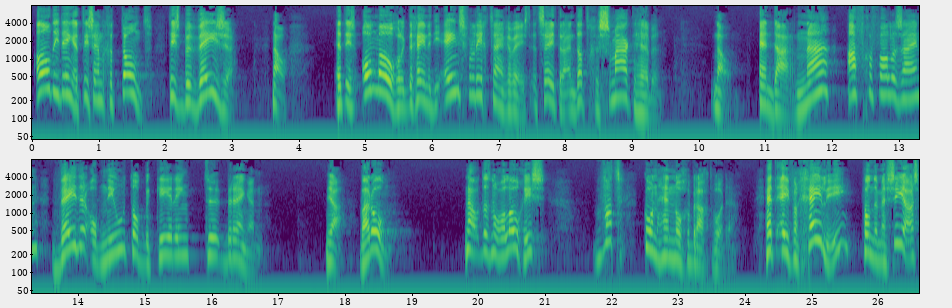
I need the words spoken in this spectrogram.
Al die dingen, het is hen getoond. Het is bewezen. Nou, het is onmogelijk, degene die eens verlicht zijn geweest, et cetera, en dat gesmaakt hebben. Nou, en daarna afgevallen zijn, weder opnieuw tot bekering te brengen. Ja, waarom? Nou, dat is nogal logisch. Wat kon hen nog gebracht worden. Het evangelie van de Messias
